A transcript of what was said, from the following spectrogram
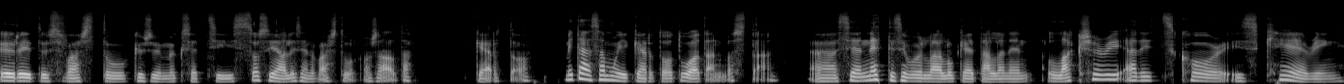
yritysvastuukysymykset siis sosiaalisen vastuun osalta kertoo? Mitä Samui kertoo tuotannostaan? Siellä nettisivuilla lukee tällainen Luxury at its core is caring.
